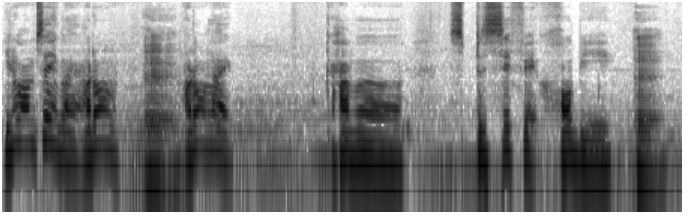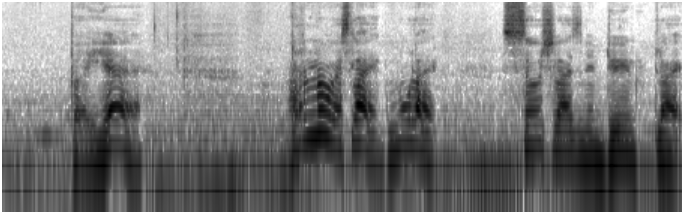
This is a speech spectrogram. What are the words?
You know what I'm saying? Like I don't Mm. I don't like have a specific hobby, Mm. but yeah. I don't know. It's like more like socializing and doing like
